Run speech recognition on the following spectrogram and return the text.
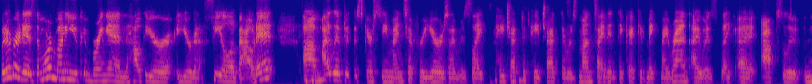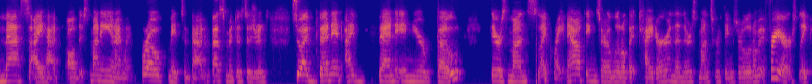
whatever it is. The more money you can bring in, the healthier you're going to feel about it. Um, mm-hmm. I lived with the scarcity mindset for years. I was like paycheck to paycheck. There was months I didn't think I could make my rent. I was like an absolute mess. I had all this money and I went broke, made some bad investment decisions. So I've been in, I've been in your boat there's months like right now things are a little bit tighter and then there's months where things are a little bit freer like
